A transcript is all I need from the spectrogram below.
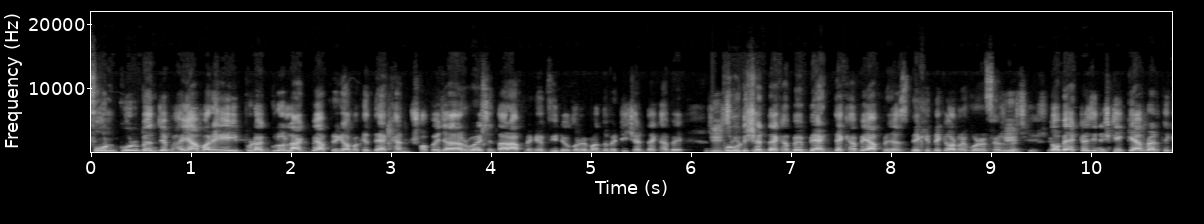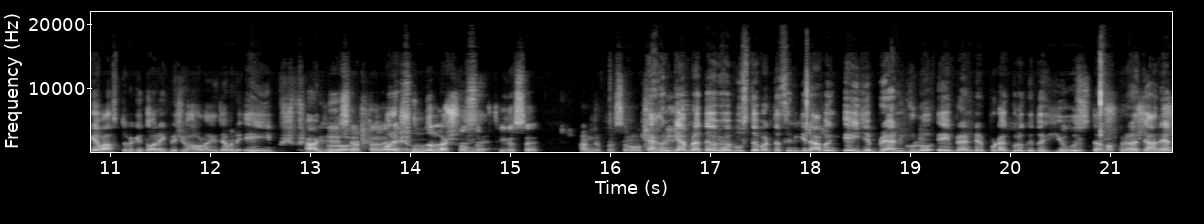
ফোন করবেন যে ভাই আমার এই প্রোডাক্টগুলো লাগবে আপনি আমাকে দেখান? শপে যারা রয়েছেন তারা আপনাকে ভিডিও কলের মাধ্যমে টি শার্ট দেখাবে জি, টি শার্ট দেখাবে ব্যাগ দেখাবে আপনি জাস্ট দেখে দেখে অর্ডার করে ফেলবেন। তবে একটা জিনিস কি ক্যামেরা থেকে বাস্তবে কিন্তু অনেক বেশি ভালো লাগে। যেমন এই শার্টগুলো অনেক সুন্দর লাগছে ঠিক আছে? এখন ক্যামেরাতে ওইভাবে বুঝতে পারতেছেন কিনা এবং এই যে ব্র্যান্ডগুলো এই ব্র্যান্ডের প্রোডাক্টগুলো কিন্তু হিউজ দাম আপনারা জানেন।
